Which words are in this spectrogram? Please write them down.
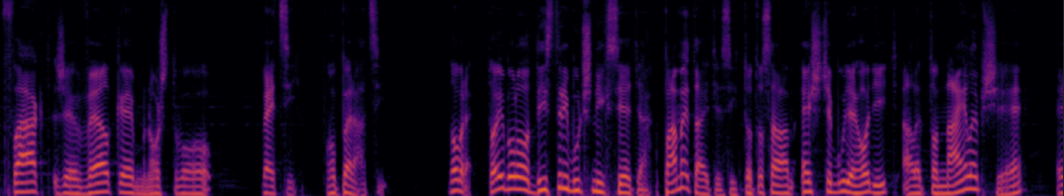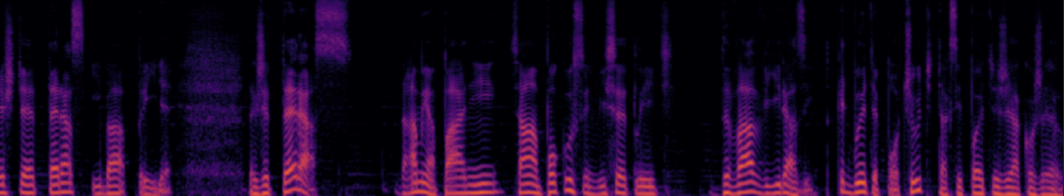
fakt, že veľké množstvo vecí, operácií. Dobre, to by bolo o distribučných sieťach. Pamätajte si, toto sa vám ešte bude hodiť, ale to najlepšie ešte teraz iba príde. Takže teraz, dámy a páni, sa vám pokúsim vysvetliť dva výrazy. Keď budete počuť, tak si poviete, že akože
